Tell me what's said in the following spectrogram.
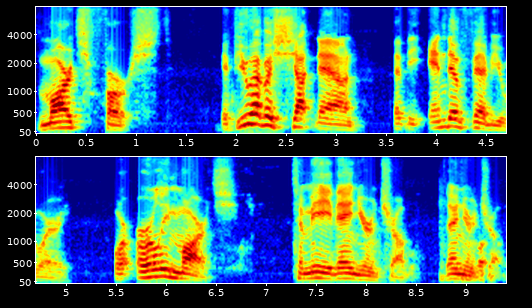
March 1st if you have a shutdown at the end of February or early March, to me, then you're in trouble. Then you're in trouble.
